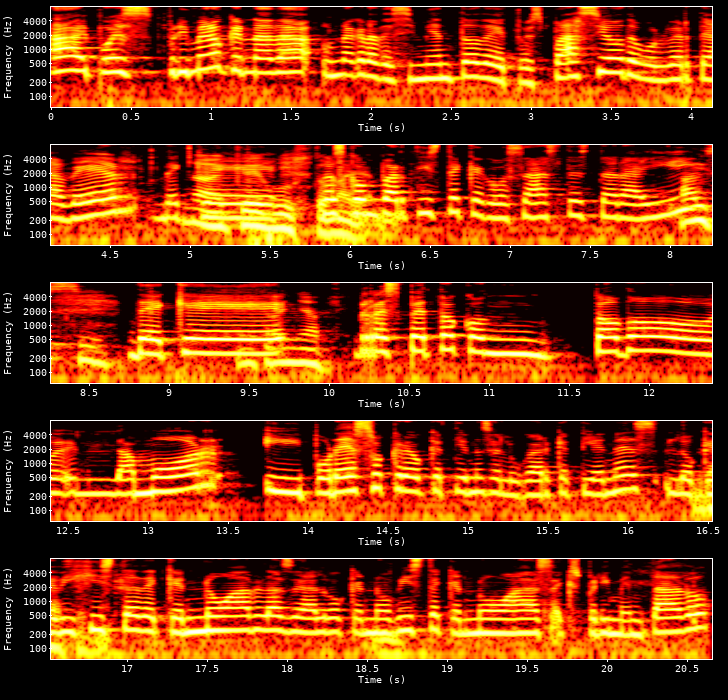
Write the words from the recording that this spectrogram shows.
Ay, pues primero que nada, un agradecimiento de tu espacio, de volverte a ver, de que Ay, gusto, nos Mariana. compartiste que gozaste estar ahí. Ay, sí. De que Entrañable. respeto con todo el amor y por eso creo que tienes el lugar que tienes. Lo que Gracias. dijiste de que no hablas de algo que no viste, que no has experimentado.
